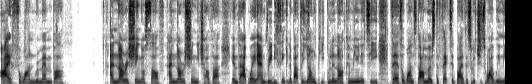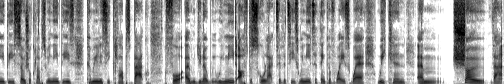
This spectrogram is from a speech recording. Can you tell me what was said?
I, for one, remember and nourishing yourself and nourishing each other in that way and really thinking about the young people in our community. They're the ones that are most affected by this, which is why we need these social clubs. We need these community clubs back for, um, you know, we, we, need after school activities. We need to think of ways where we can, um, show that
